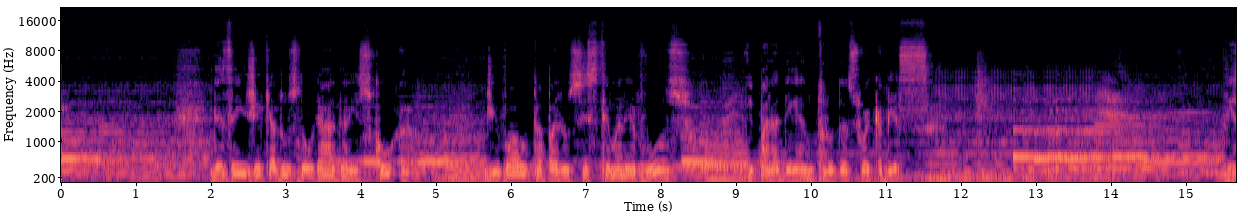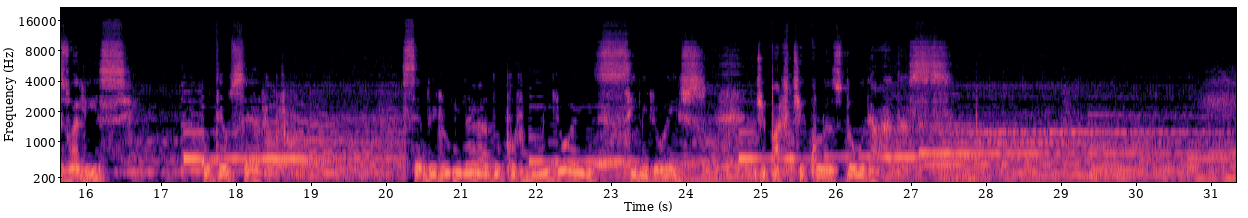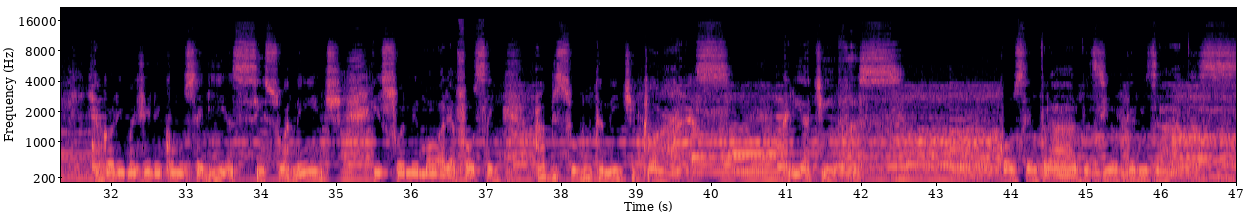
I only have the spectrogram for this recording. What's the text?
Deseje que a luz dourada escorra de volta para o sistema nervoso e para dentro da sua cabeça. Visualize o teu cérebro sendo iluminado por milhões e milhões de partículas douradas. Agora imagine como seria se sua mente e sua memória fossem absolutamente claras, criativas, concentradas e organizadas.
